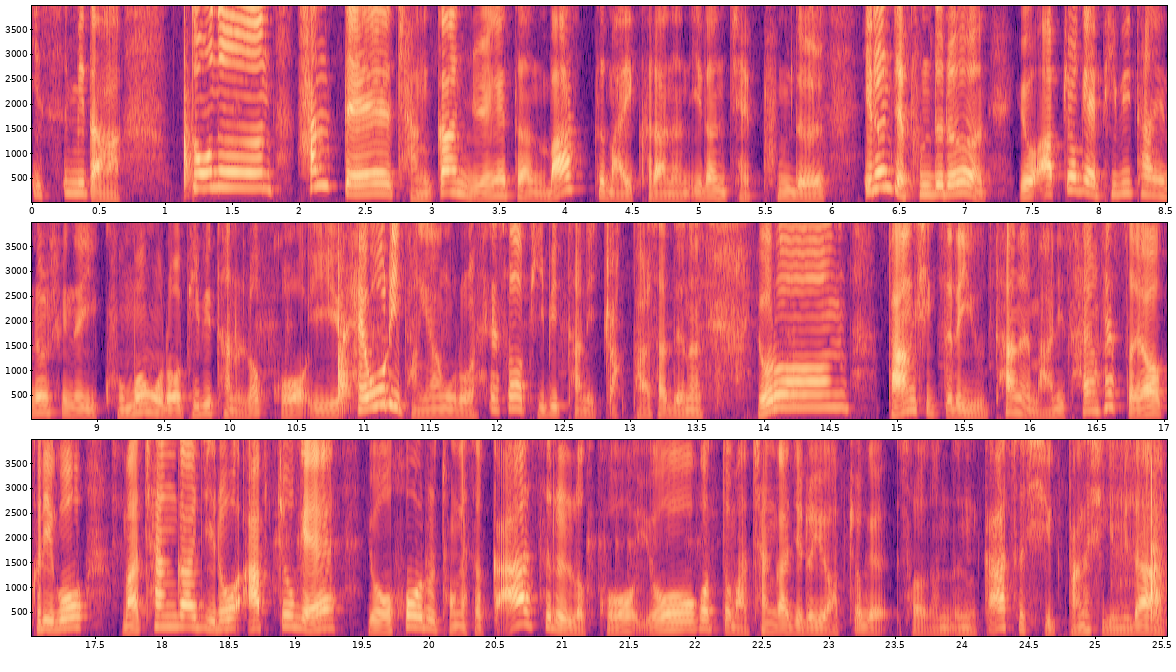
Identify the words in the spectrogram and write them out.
있습니다. 또는 한때 잠깐 유행했던 마스트 마이크라는 이런 제품들 이런 제품들은 요 앞쪽에 비비탄이 넣을 수 있는 이 구멍으로 비비탄을 넣고 이 회오리 방향으로 해서 비비탄이 쫙 발사되는 이런 방식들의 유탄을 많이 사용했어요. 그리고 마찬가지로 앞쪽에 요 홀을 통해서 가스를 넣고 요것도 마찬가지로 요 앞쪽에서 넣는 가스식 방식입니다.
